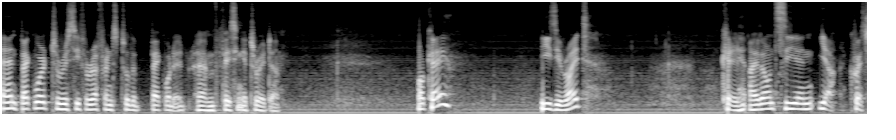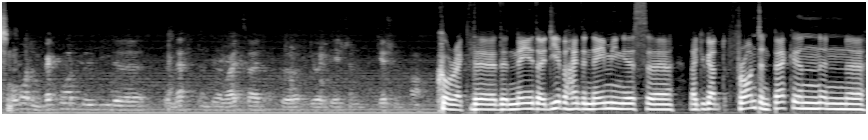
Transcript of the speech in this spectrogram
and backward to receive a reference to the backward-facing um, iterator. Okay? Easy, right? Okay, I don't see any. Yeah, question. Forward and backward will be the, the left and the right side of the your Gaussian path. Correct. The the, the idea behind the naming is uh, like you got front and back in, in uh,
